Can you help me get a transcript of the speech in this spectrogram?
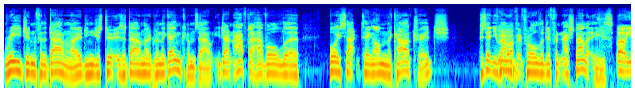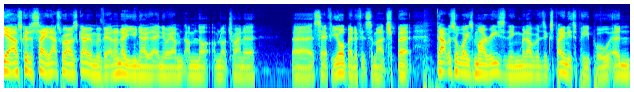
region for the download and you just do it as a download when the game comes out. You don't have to have all the voice acting on the cartridge because then you've got to have it for all the different nationalities. well yeah i was going to say that's where i was going with it and i know you know that anyway i'm, I'm not i'm not trying to uh, say it for your benefit so much but that was always my reasoning when i was explaining it to people and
